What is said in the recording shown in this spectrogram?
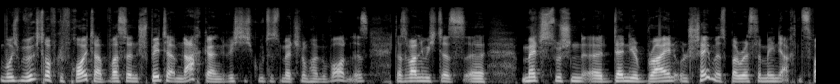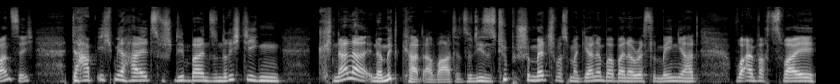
wo ich mich wirklich drauf gefreut habe, was dann später im Nachgang richtig gutes Match nochmal geworden ist. Das war nämlich das äh, Match zwischen äh, Daniel Bryan und Sheamus bei WrestleMania 28. Da habe ich mir halt zwischen den beiden so einen richtigen Knaller in der Midcard erwartet. So dieses typische Match, was man gerne bei, bei einer WrestleMania hat, wo einfach zwei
